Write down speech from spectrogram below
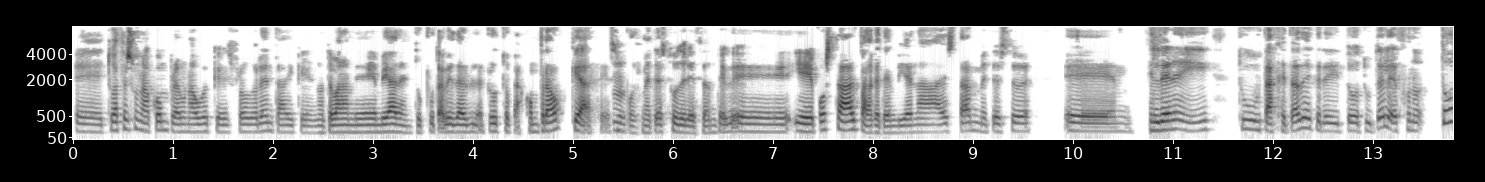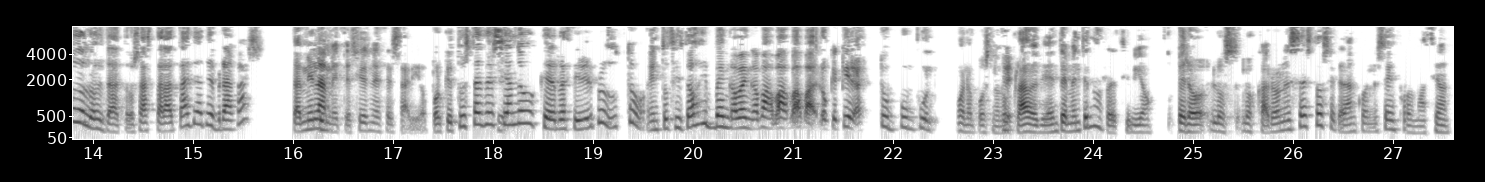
eh, tú haces una compra en una web que es fraudulenta y que no te van a enviar en tu puta vida el producto que has comprado, ¿qué haces? Mm. Pues metes tu dirección de eh, postal para que te envíen a esta, metes eh, el DNI, tu tarjeta de crédito, tu teléfono, todos los datos, hasta la talla de bragas, también la metes si es necesario, porque tú estás deseando que recibir el producto. Entonces, venga, venga, va, va, va, va, lo que quieras, pum, pum, pum. Bueno, pues no, claro, evidentemente no recibió. Pero los, los cabrones estos se quedan con esa información.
